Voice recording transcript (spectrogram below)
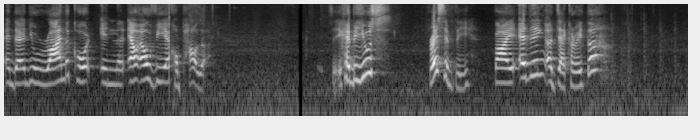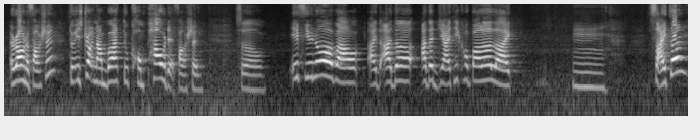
and then you run the code in an LLVM compiler. So it can be used very simply by adding a decorator around the function to instruct Numba to compile that function. So if you know about other, other JIT compiler like um, Cython,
